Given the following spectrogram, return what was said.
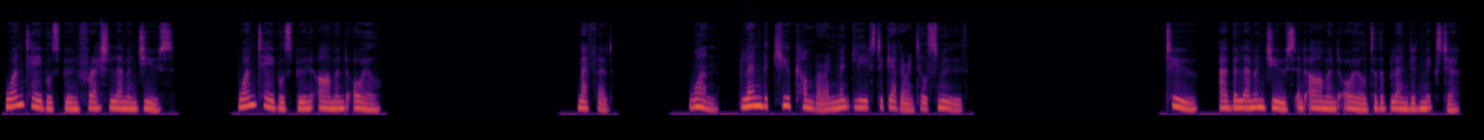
1 tablespoon fresh lemon juice, 1 tablespoon almond oil. Method 1. Blend the cucumber and mint leaves together until smooth. 2. Add the lemon juice and almond oil to the blended mixture.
